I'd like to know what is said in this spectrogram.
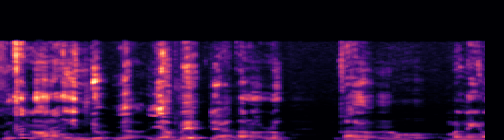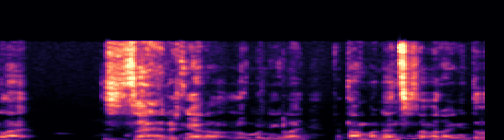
Gue kan orang Indo. Ya ya beda. Kalau lo kalau lo menilai seharusnya kalau lo menilai ketampanan seseorang itu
